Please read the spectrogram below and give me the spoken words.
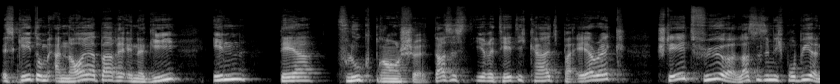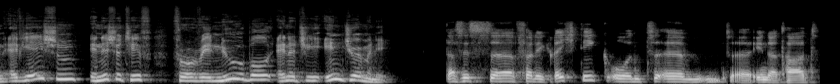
es geht um erneuerbare Energie in der Flugbranche. Das ist Ihre Tätigkeit bei AIREC. Steht für, lassen Sie mich probieren, Aviation Initiative for Renewable Energy in Germany. Das ist äh, völlig richtig und ähm, äh, in der Tat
